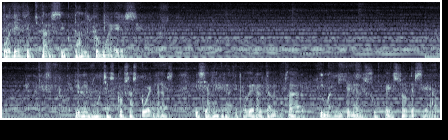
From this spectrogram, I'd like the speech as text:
Puede aceptarse tal como es. Tiene muchas cosas buenas y se alegra de poder alcanzar y mantener su peso deseado.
